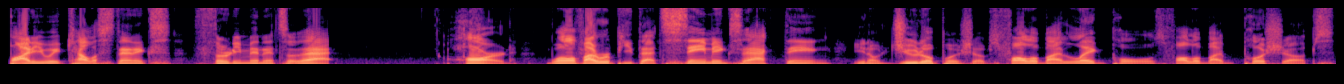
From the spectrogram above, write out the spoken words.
bodyweight calisthenics, 30 minutes of that. Hard. Well, if I repeat that same exact thing, you know, judo push ups, followed by leg pulls, followed by push ups,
